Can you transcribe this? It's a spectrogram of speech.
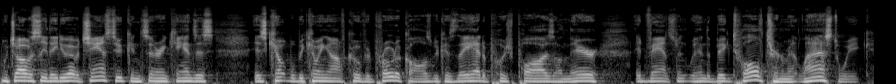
Which obviously they do have a chance to, considering Kansas is will be coming off COVID protocols because they had to push pause on their advancement within the Big 12 tournament last week.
